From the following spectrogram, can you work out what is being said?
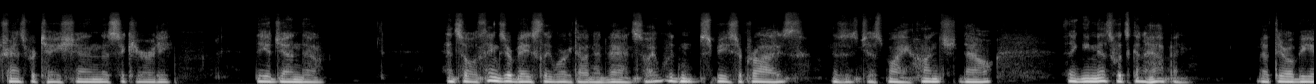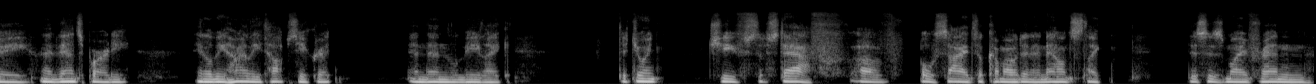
transportation, the security, the agenda. And so things are basically worked out in advance. So I wouldn't be surprised this is just my hunch now, thinking that's what's going to happen. That there will be a, an advance party. It'll be highly top secret. And then it'll be like the joint chiefs of staff of both sides will come out and announce, like, this is my friend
